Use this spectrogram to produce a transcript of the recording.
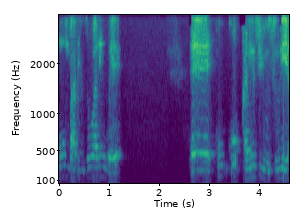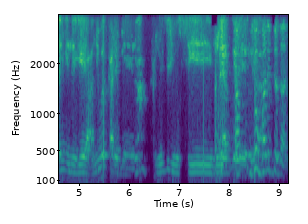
mumbarizi uwo ari we. Kuko kaniziyusi uriya nyine ye niwe karemera. Kaniziyusi munyarugero. Ndumva aribyo da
